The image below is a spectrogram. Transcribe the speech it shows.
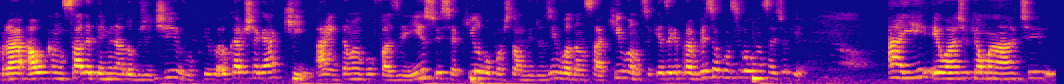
para alcançar determinado objetivo, eu quero chegar aqui. Ah, então eu vou fazer isso, isso e aquilo, vou postar um videozinho, vou dançar aqui, vou não sei o que, para ver se eu consigo alcançar isso aqui. Aí eu acho que é uma arte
